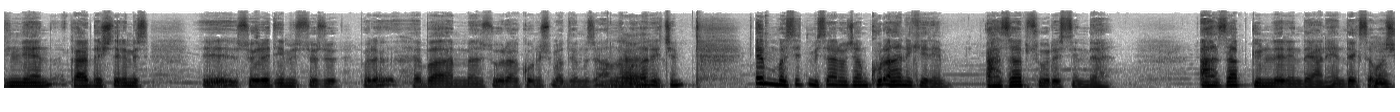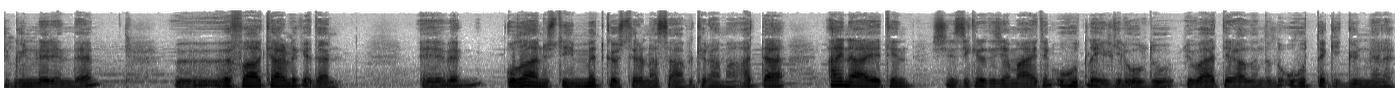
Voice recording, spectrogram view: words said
Dinleyen kardeşlerimiz e, söylediğimiz sözü böyle heba mensura konuşmadığımızı anlamaları için. En basit misal hocam Kur'an-ı Kerim Ahzab suresinde Ahzab günlerinde yani Hendek Savaşı günlerinde e, vefakarlık eden e, ve olağanüstü himmet gösteren ashab-ı kirama hatta aynı ayetin şimdi zikredeceğim ayetin Uhud'la ilgili olduğu rivayetleri alındığında Uhud'daki günlere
